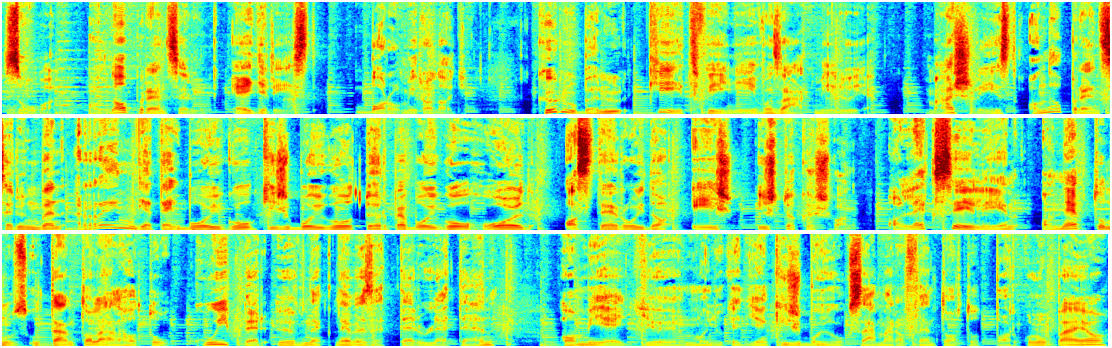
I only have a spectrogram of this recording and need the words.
Szóval, a naprendszerünk egyrészt baromira nagy. Körülbelül két fényév az átmérője. Másrészt a naprendszerünkben rengeteg bolygó, kisbolygó, törpebolygó, hold, aszteroida és üstökös van. A legszélén a Neptunus után található Kuiper övnek nevezett területen, ami egy mondjuk egy ilyen kisbolygók számára fenntartott parkolópálya,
